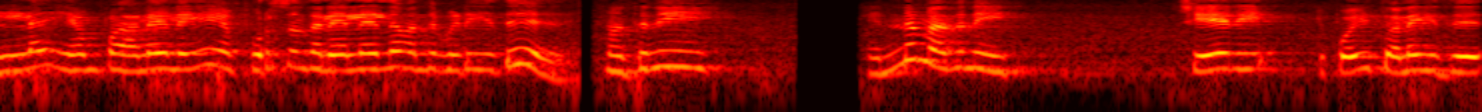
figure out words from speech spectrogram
எல்லாம் என் தலையிலையும் என் புருஷன் தலையிலையும் வந்து விடியுது. மதினி என்ன மதினி? சரி போய் தொலையுது.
